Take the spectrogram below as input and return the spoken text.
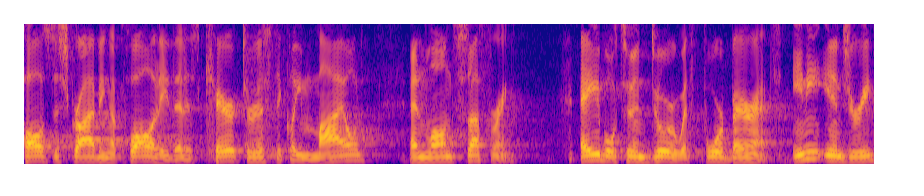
Paul's describing a quality that is characteristically mild and long suffering able to endure with forbearance any injury,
